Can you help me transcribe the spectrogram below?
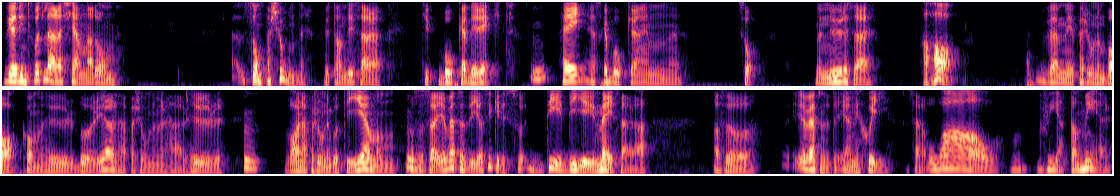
vi hade inte fått lära känna dem som personer. Utan det är så här, typ boka direkt. Mm. Hej, jag ska boka en så. Men nu är det så här, aha. Vem är personen bakom? Hur börjar den här personen med det här? Hur, Mm. vad har den här personen gått igenom? Mm. Alltså så här, jag vet inte, jag tycker det är så, det, det ger ju mig så här, alltså, jag vet inte, energi. Så här, wow, veta mer.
